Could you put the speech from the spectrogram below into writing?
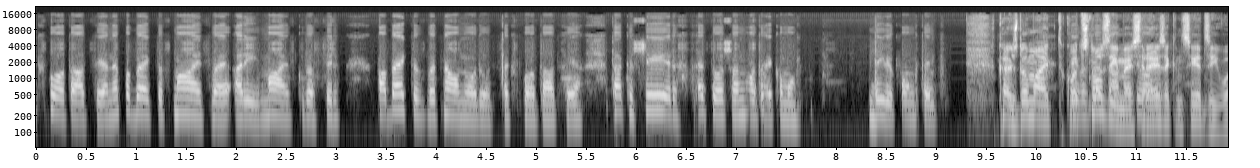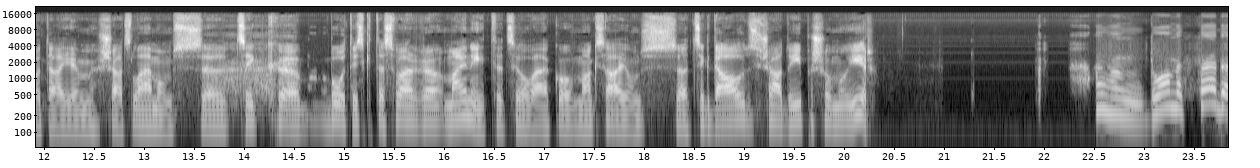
eksploatācijai nepabeigtas mājas vai arī mājas, kuras ir pabeigtas, bet nav nodotas eksploatācijā. Tā ka šī ir esošā noteikumu divi punkti. Kā jūs domājat, ko tas nozīmēs Reizeknas iedzīvotājiem šāds lēmums? Cik eh, būtiski tas var eh, mainīt cilvēku maksājumus? Cik daudz šādu īpašumu ir? Mm, domas sēdē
